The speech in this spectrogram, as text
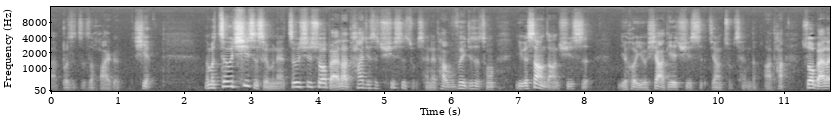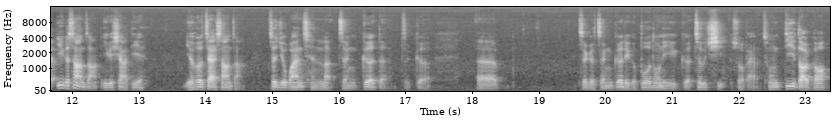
而不是只是画一个线。那么周期是什么呢？周期说白了，它就是趋势组成的，它无非就是从一个上涨趋势以后有下跌趋势这样组成的啊。它说白了，一个上涨，一个下跌，以后再上涨，这就完成了整个的这个呃这个整个的一个波动的一个周期。说白了，从低到高。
